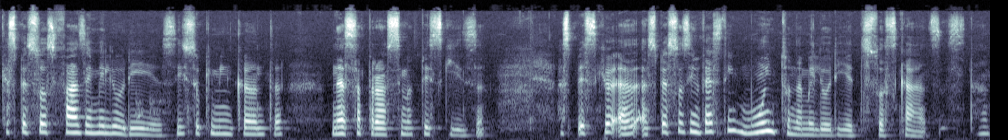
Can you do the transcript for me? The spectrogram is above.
Que as pessoas fazem melhorias, isso que me encanta nessa próxima pesquisa. As, as pessoas investem muito na melhoria de suas casas. Tá?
